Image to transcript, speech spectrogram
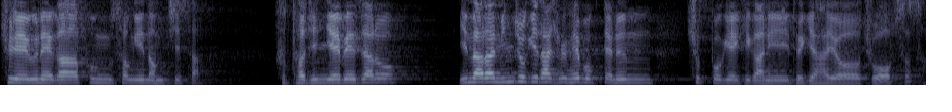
주의 은혜가 풍성히 넘치사 흩어진 예배자로 이 나라 민족이 다시 회복되는 축복의 기간이 되게 하여 주옵소서.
